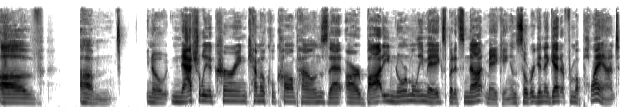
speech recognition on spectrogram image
of um you know, naturally occurring chemical compounds that our body normally makes, but it's not making. And so we're going to get it from a plant.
